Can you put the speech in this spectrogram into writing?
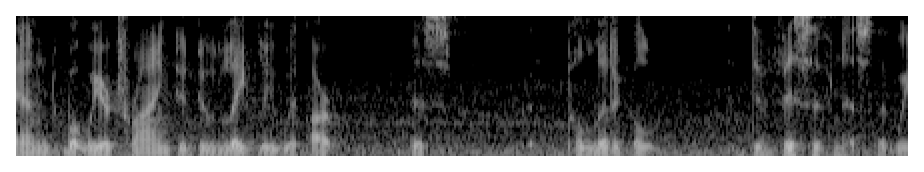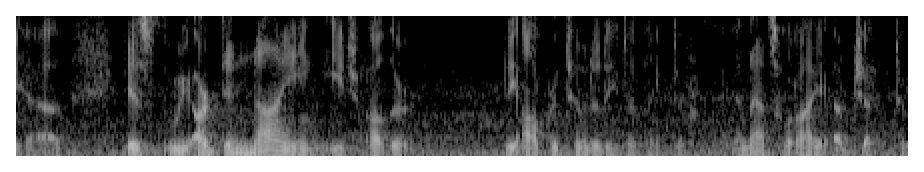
And what we are trying to do lately with our this political divisiveness that we have is we are denying each other the opportunity to think differently. And that's what I object to.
